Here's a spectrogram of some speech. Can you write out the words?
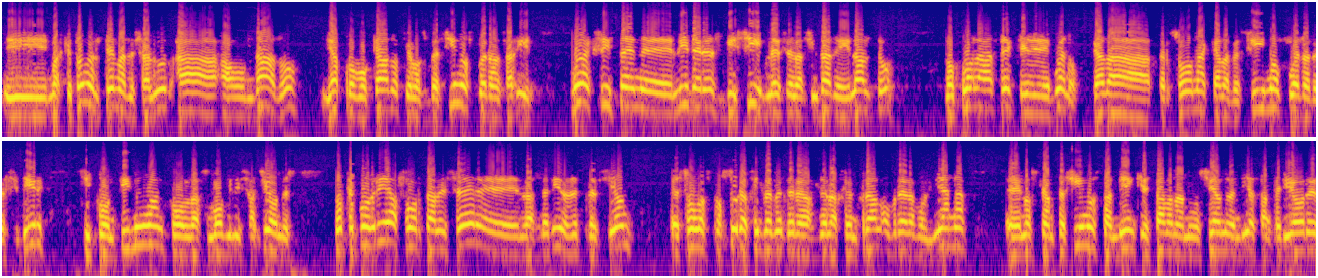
y más que todo el tema de salud ha ahondado y ha provocado que los vecinos puedan salir. No existen eh, líderes visibles en la ciudad de El Alto, lo cual hace que, bueno, cada persona, cada vecino pueda decidir si continúan con las movilizaciones. Lo que podría fortalecer eh, las medidas de presión eh, son las posturas simplemente de la, Central Obrera Boliviana, eh, los campesinos también que estaban anunciando en días anteriores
